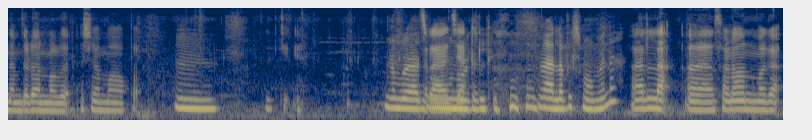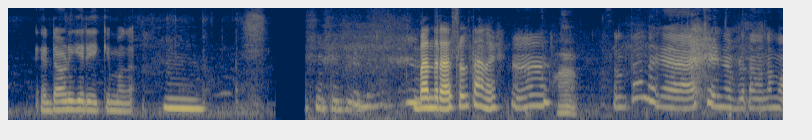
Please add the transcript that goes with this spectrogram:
ನಮ್ಮ ದೊಡ್ಡವನ ಮಗಳು ಶಮ್ಮಪ್ಪ ಹ್ಞೂ ಈಕಿ. ನಮ್ಮ ರಾಜ ರಾಜ. ನೋಡ್ರಿ. ಅಲ್ಲಭಿಷ್ ಮಮ್ಮಿನ? ಅಲ್ಲ ಸಣ್ಣವನ ಮಗ ದಾವಣಗೆರೆ ಈಕಿ ಮಗ. ಹ್ಞೂ ಬಂದ್ರ ಸುಲ್ತಾನ? ಸ್ವಲ್ಪ ನನಗ ಚೇಂಜ್ ಮಾಡ್ಬಿಡ್ತಾನ ನಮ್ಮ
